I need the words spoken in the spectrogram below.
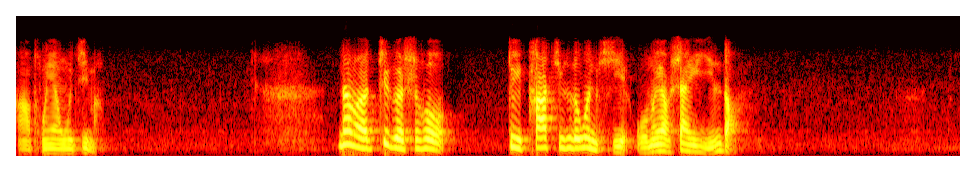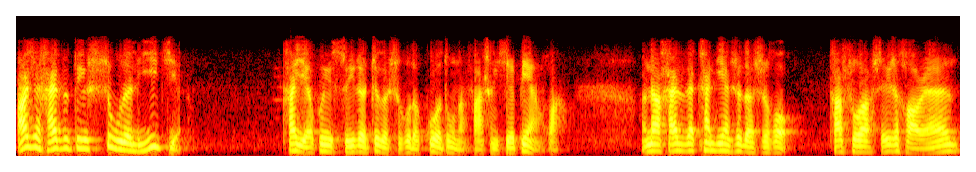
啊，童言无忌嘛。那么这个时候对他提出的问题，我们要善于引导，而且孩子对事物的理解，他也会随着这个时候的过渡呢发生一些变化。那孩子在看电视的时候，他说谁是好人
